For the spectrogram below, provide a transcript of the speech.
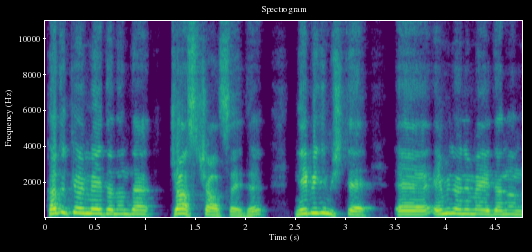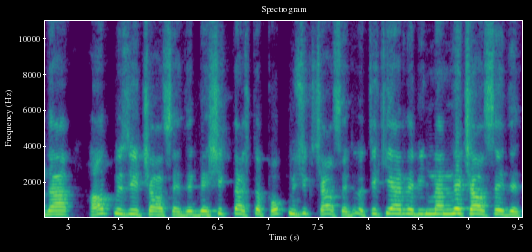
Kadıköy meydanında caz çalsaydı. Ne bileyim işte e, Eminönü Meydanı'nda halk müziği çalsaydı, Beşiktaş'ta pop müzik çalsaydı, öteki yerde bilmem ne çalsaydı,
